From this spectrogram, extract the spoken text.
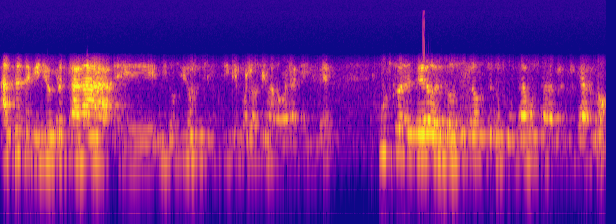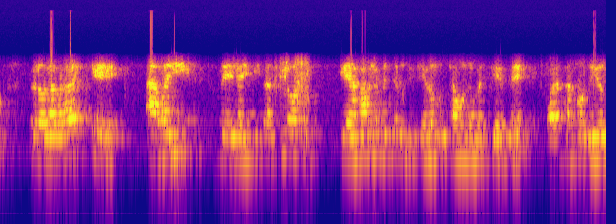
antes de que yo empezara eh, mi contigo sí que fue la última novela que hice. Justo en enero del 2011 nos juntamos para platicarlo, pero la verdad es que a raíz de la invitación que amablemente nos hicieron chavos de 7 para estar con ellos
